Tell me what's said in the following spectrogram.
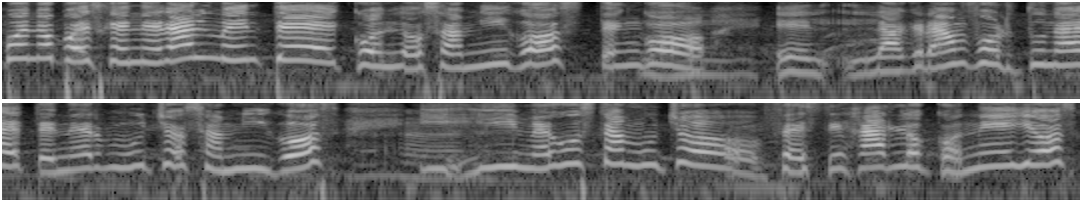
Bueno, pues generalmente con los amigos tengo la gran fortuna de tener muchos amigos y, me gusta mucho festejarlo con ellos.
